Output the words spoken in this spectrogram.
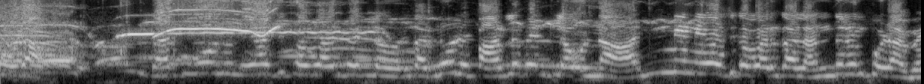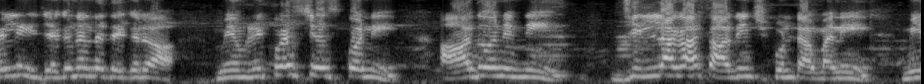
కూడా కర్నూలు నియోజకవర్గంలో కర్నూలు పార్లమెంట్లో ఉన్న అన్ని నియోజకవర్గాలు అందరం కూడా వెళ్ళి జగనన్న దగ్గర మేము రిక్వెస్ట్ చేసుకొని ఆదోనిని జిల్లాగా సాధించుకుంటామని మీ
